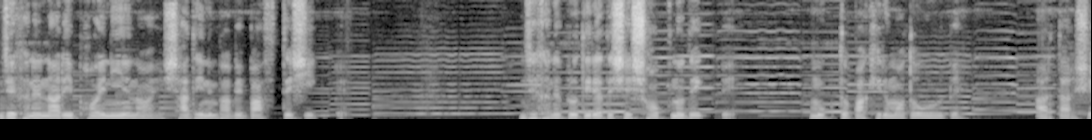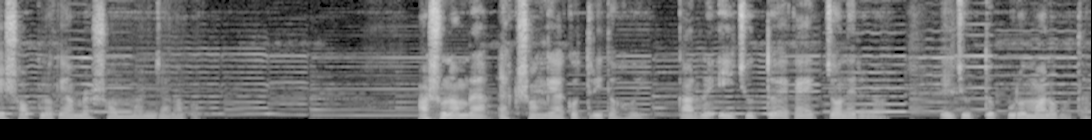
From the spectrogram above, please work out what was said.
যেখানে নারী ভয় নিয়ে নয়, স্বাধীনভাবে বাঁচতে শিখবে। যেখানে প্রতি রাতে সে স্বপ্ন দেখবে, মুক্ত পাখির মতো উড়বে, আর তার সে স্বপ্নকে আমরা সম্মান জানাব। আসুন আমরা একসঙ্গে একত্রিত হই, কারণ এই যুদ্ধ একা একজনের নয়, এই যুদ্ধ পুরো মানবতার,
